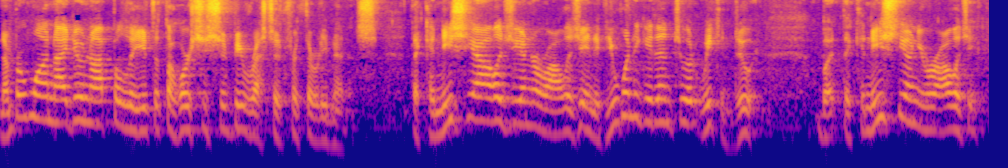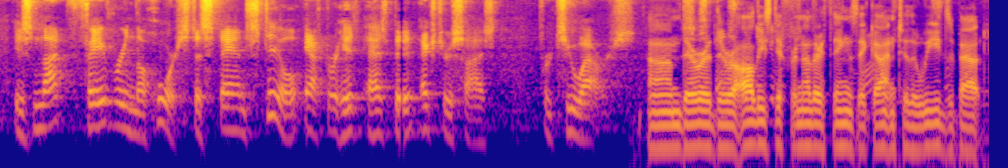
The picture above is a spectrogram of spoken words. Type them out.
Number one, I do not believe that the horses should be rested for 30 minutes the kinesiology and neurology, and if you want to get into it, we can do it. But the kinesio and neurology is not favoring the horse to stand still after it has been exercised for two hours. Um, there were there were all these different other things that got into the weeds about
